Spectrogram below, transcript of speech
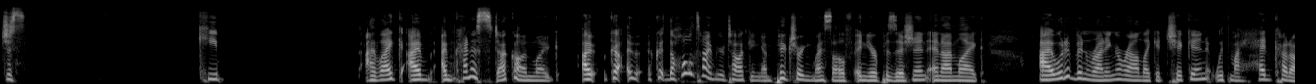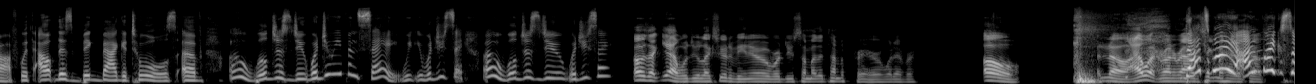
Just keep. I like. I'm. I'm kind of stuck on like. I the whole time you're talking, I'm picturing myself in your position, and I'm like, I would have been running around like a chicken with my head cut off, without this big bag of tools. Of oh, we'll just do. What'd you even say? What- What'd you say? Oh, we'll just do. What'd you say? I was like, yeah, we'll do Lectio Divina or we'll do some other time of prayer or whatever. Oh, no, I wouldn't run around. That's why I'm like so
